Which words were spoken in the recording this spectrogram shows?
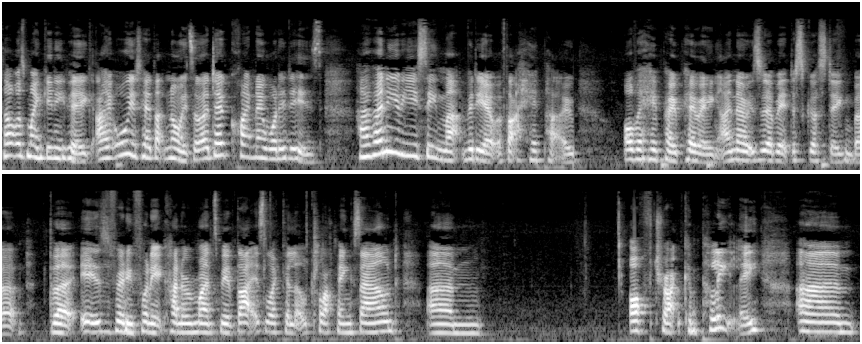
That was my guinea pig. I always hear that noise and I don't quite know what it is. Have any of you seen that video of that hippo? Of a hippo pooing. I know it's a bit disgusting, but but it is really funny. It kind of reminds me of that. It's like a little clapping sound. Um, off track completely. Um,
